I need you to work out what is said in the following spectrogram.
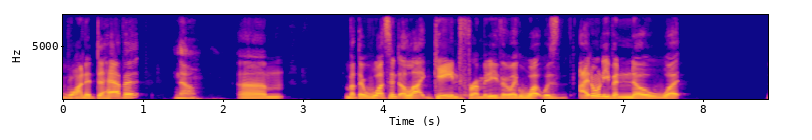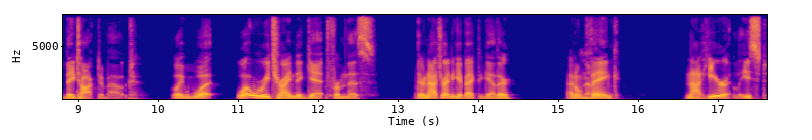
wanted to have it. no. Um, but there wasn't a lot gained from it either. Like, what was? I don't even know what they talked about. Like, what what were we trying to get from this? They're not trying to get back together. I don't No. think. Not here, at least.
